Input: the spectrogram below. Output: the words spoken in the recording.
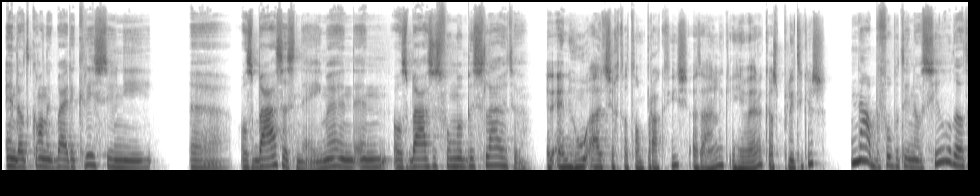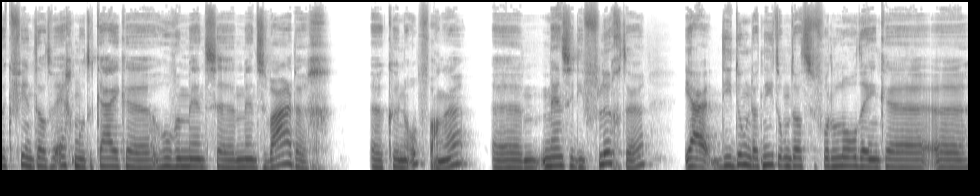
En dat kan ik bij de ChristenUnie uh, als basis nemen en, en als basis voor mijn besluiten. En, en hoe uitzicht dat dan praktisch uiteindelijk in je werk als politicus? Nou, bijvoorbeeld in asiel. Dat ik vind dat we echt moeten kijken hoe we mensen menswaardig uh, kunnen opvangen. Uh, mensen die vluchten, ja, die doen dat niet omdat ze voor de lol denken... Uh,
